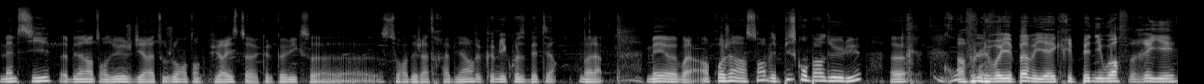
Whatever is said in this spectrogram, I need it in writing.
Même si, euh, bien entendu, je dirais toujours en tant que puriste euh, que le comics euh, sera déjà très bien. The comic was better. Voilà. Mais euh, voilà, un projet ensemble. Et puisqu'on parle de Ulu, euh, gros Alors vous ne le voyez pas, mais il y a écrit Pennyworth rayé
